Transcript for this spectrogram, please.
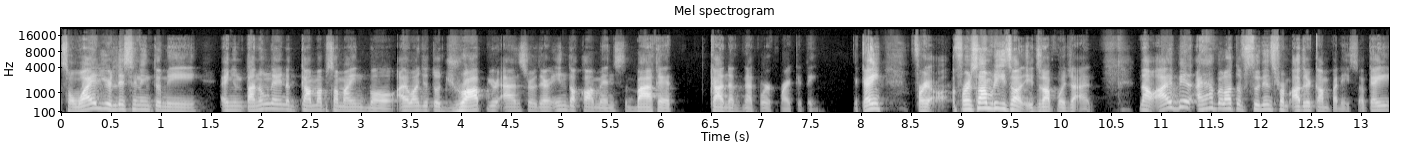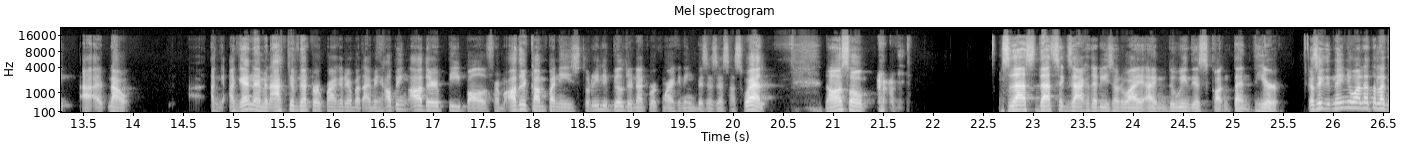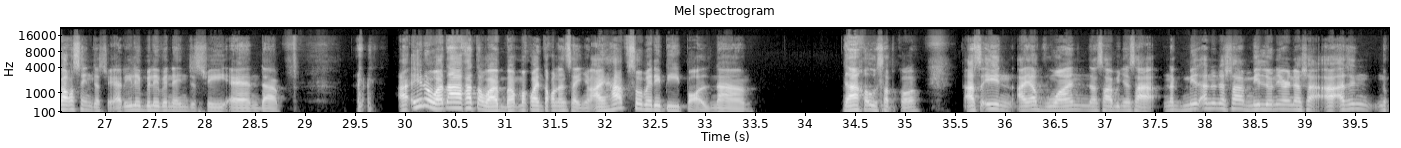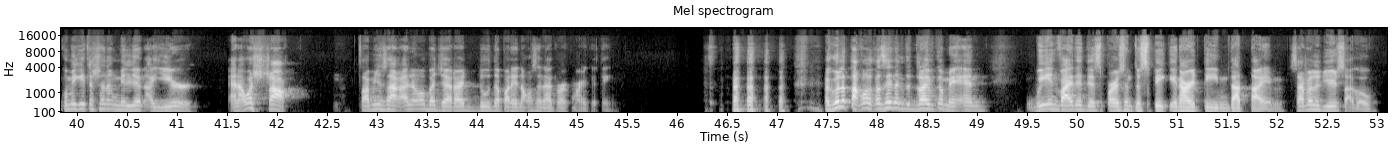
So while you're listening to me and yung tanong na yung nag-come up sa mind mo, I want you to drop your answer there in the comments. Bakit ka nag-network marketing? Okay? For for some reason, i-drop mo dyan. Now, I've been I have a lot of students from other companies, okay? Uh, now, again, I'm an active network marketer, but I'm helping other people from other companies to really build their network marketing businesses as well. Now, so so that's that's exactly the reason why I'm doing this content here. Kasi naniniwala talaga ako sa industry. I really believe in the industry and uh, ah, you know what, nakakatawa, ma- makwento ko lang sa inyo. I have so many people na nakakausap ko. As in, I have one na sabi niya sa, nag, ano na siya, millionaire na siya. ah, as in, kumikita siya ng million a year. And I was shocked. Sabi niya sa akin, alam mo ba, Gerard, duda pa rin ako sa network marketing. Nagulat ako kasi nagda-drive kami and we invited this person to speak in our team that time, several years ago.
